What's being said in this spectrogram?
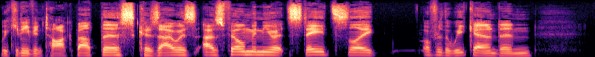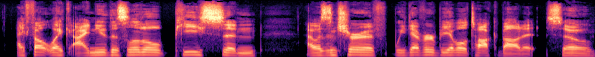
we can even talk about this because I was I was filming you at States like over the weekend and I felt like I knew this little piece and I wasn't sure if we'd ever be able to talk about it. So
